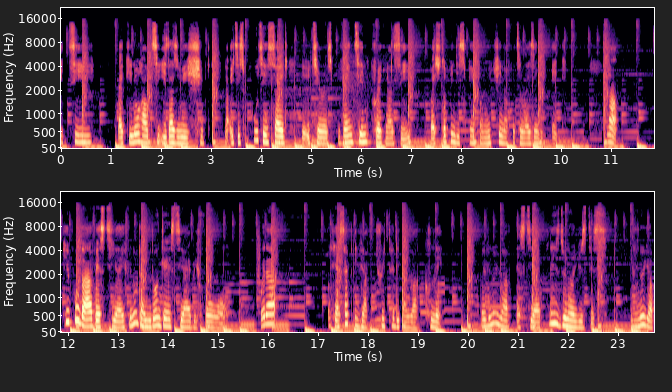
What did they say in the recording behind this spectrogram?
a T, like you know how T is. That's the way it's shaped. Now it is put inside the uterus, preventing pregnancy by stopping the sperm from reaching and fertilizing the egg. Now, people that have STI, if you know that you don't get STI before, whether okay, except if you have treated it and you are clear. But if you know you have STI, please do not use this. If you know you are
